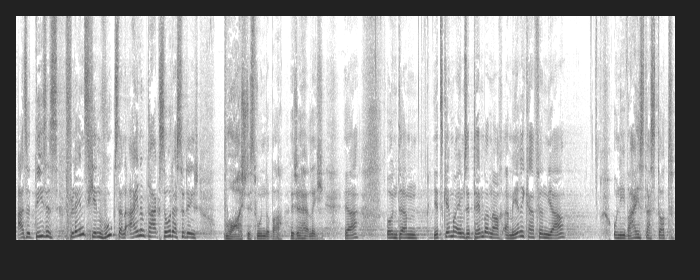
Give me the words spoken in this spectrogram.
also dieses Pflänzchen wuchs an einem Tag so, dass du denkst, boah, ist das wunderbar, ist ja herrlich. Ja, und ähm, jetzt gehen wir im September nach Amerika für ein Jahr und ich weiß, dass dort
